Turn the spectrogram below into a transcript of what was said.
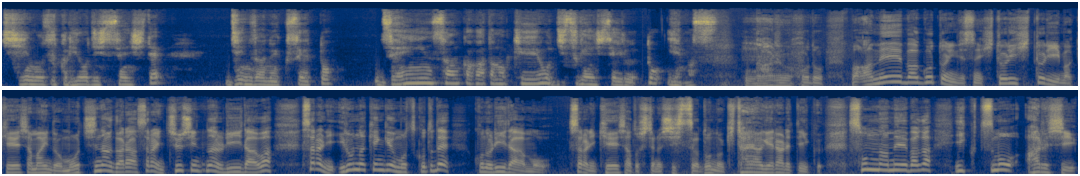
チーム作りを実践して、人材の育成と全員参加型の経営を実現していると言えますなるほど、まあ、アメーバごとにですね一人一人、まあ、経営者マインドを持ちながらさらに中心となるリーダーはさらにいろんな権限を持つことでこのリーダーもさらに経営者としての資質がどんどん鍛え上げられていくそんなアメーバがいくつもあるし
